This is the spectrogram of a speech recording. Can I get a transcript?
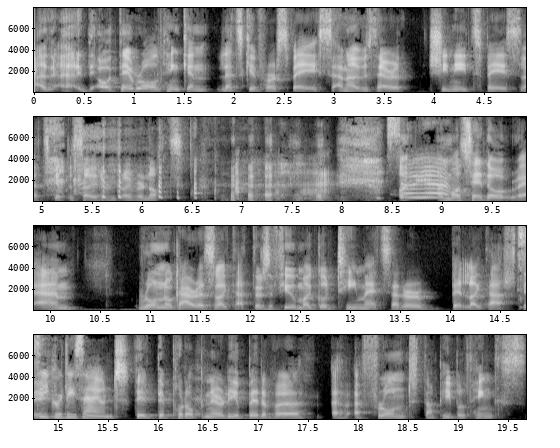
Uh, uh, oh, they were all thinking, "Let's give her space," and I was there. She needs space. Let's get beside her and drive her nuts. so yeah, I yeah, must say though, um, Ron O'Gara's like that. There's a few of my good teammates that are a bit like that. They, secretly sound. they they put up nearly a bit of a a, a front that people thinks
